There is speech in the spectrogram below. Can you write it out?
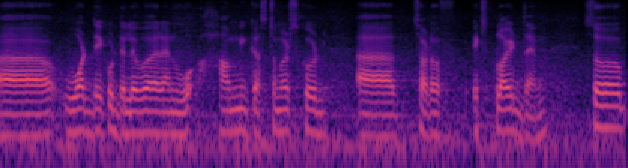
uh, what they could deliver and how many customers could uh, sort of exploit them. So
